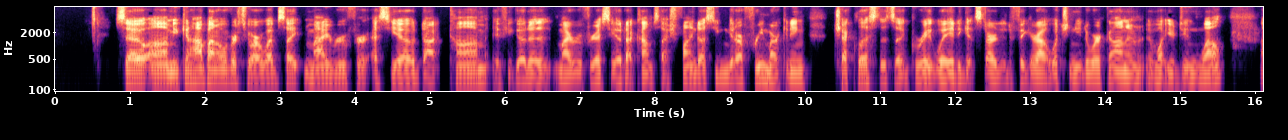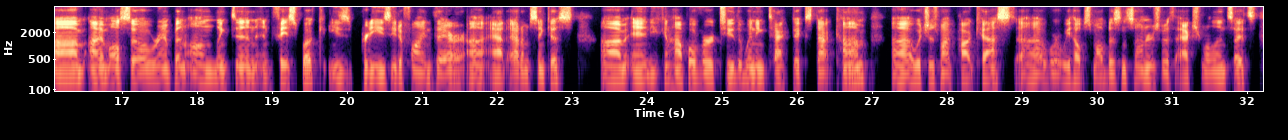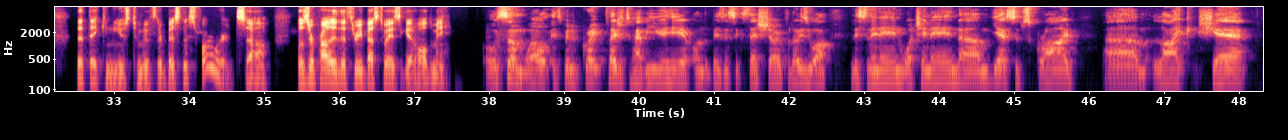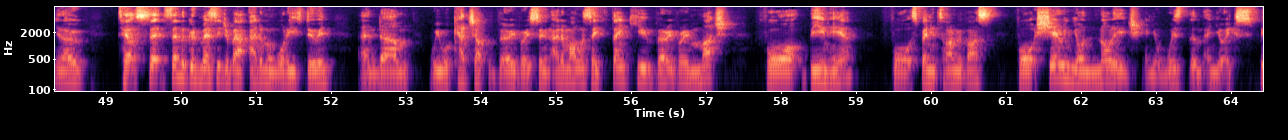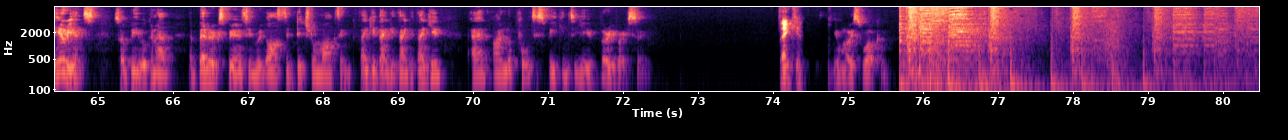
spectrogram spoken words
So um, you can hop on over to our website, myrooferseo.com. If you go to myrooferseo.com slash find us, you can get our free marketing checklist. It's a great way to get started to figure out what you need to work on and, and what you're doing well. Um, I'm also rampant on LinkedIn and Facebook. He's pretty easy to find there uh, at Adam Sinkus. Um, and you can hop over to thewinningtactics.com, uh, which is my podcast uh, where we help small business owners with actionable insights that they can use to move their business forward. So, those are probably the three best ways to get hold of me. Awesome. Well, it's been a great pleasure to have you here on the Business Success Show. For those who are listening in, watching in, um, yeah, subscribe, um, like, share, you know, tell, send a good message about Adam and what he's doing. And um, we will catch up very, very soon. Adam, I want to say thank you very, very much for being here, for spending time with us, for sharing your knowledge and your wisdom and your experience so people can have a better experience in regards to digital marketing. Thank you, thank you, thank you, thank you. And I look forward to speaking to you very, very soon. Thank you. You're most welcome.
